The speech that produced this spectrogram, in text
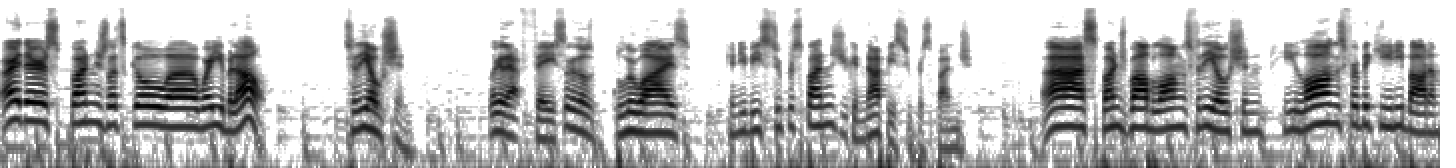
Alright there, Sponge. Let's go uh, where you belong. To the ocean. Look at that face. Look at those blue eyes. Can you be Super Sponge? You cannot be Super Sponge. Ah, SpongeBob longs for the ocean. He longs for Bikini Bottom.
